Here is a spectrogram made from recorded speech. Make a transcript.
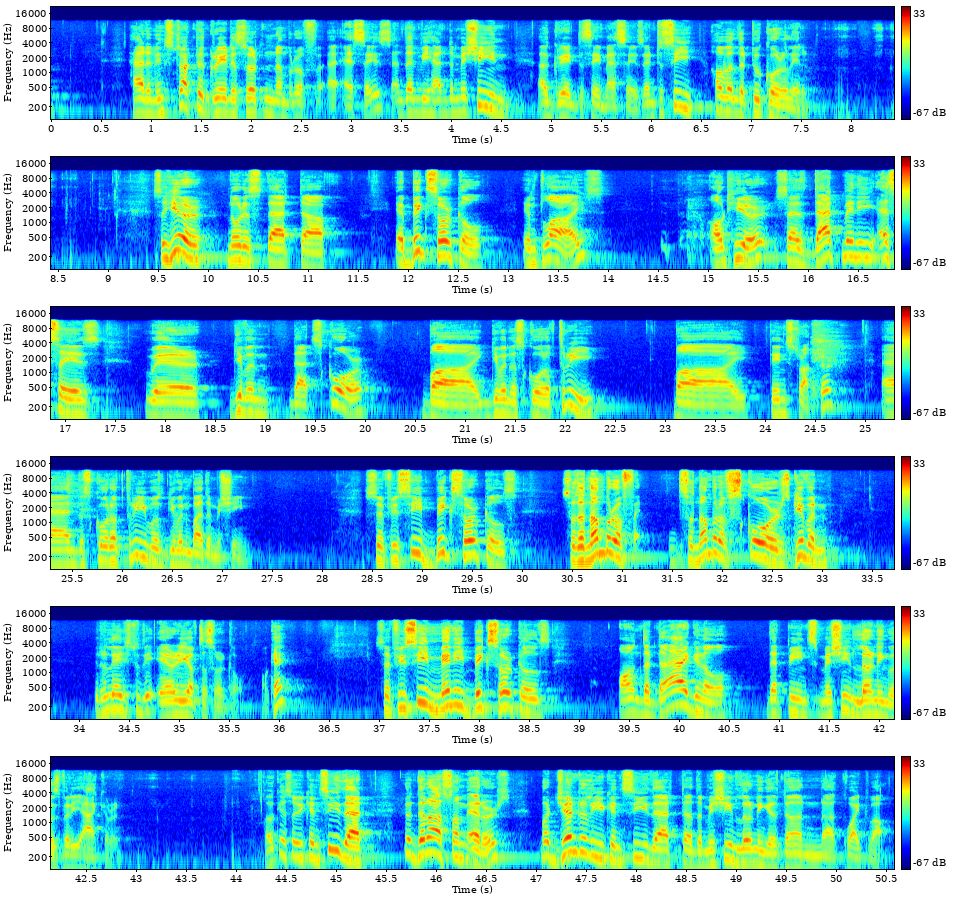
had an instructor grade a certain number of uh, essays, and then we had the machine uh, grade the same essays, and to see how well the two correlated. So here, notice that uh, a big circle implies, out here, says that many essays were given that score by, given a score of three by the instructor, and the score of three was given by the machine. So if you see big circles, so the number of, so number of scores given relates to the area of the circle, okay? So if you see many big circles on the diagonal, that means machine learning was very accurate. Okay, so you can see that you know, there are some errors, but generally you can see that uh, the machine learning has done uh, quite well.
